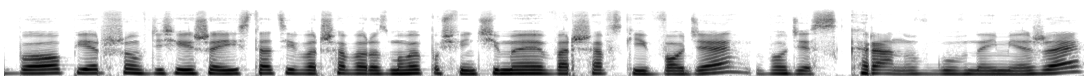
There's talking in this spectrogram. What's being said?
bo pierwszą w dzisiejszej stacji Warszawa rozmowę poświęcimy warszawskiej wodzie, wodzie z kranu w głównej mierze.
